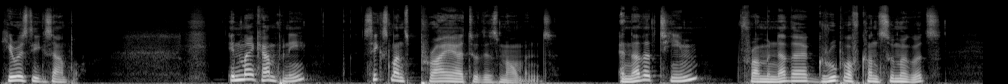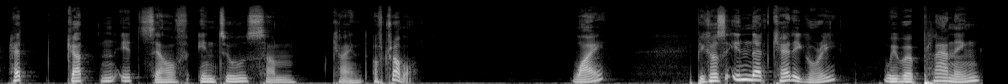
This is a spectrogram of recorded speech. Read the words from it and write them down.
Here is the example. In my company, six months prior to this moment, another team from another group of consumer goods had gotten itself into some kind of trouble. Why? Because in that category, we were planning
